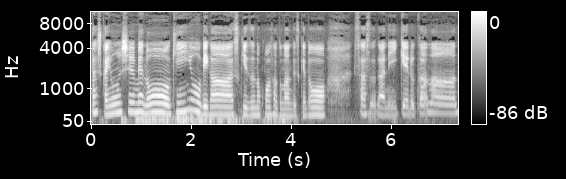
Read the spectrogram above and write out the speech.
確か4週目の金曜日がスキズのコンサートなんですけどさすがに行けるかなっ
